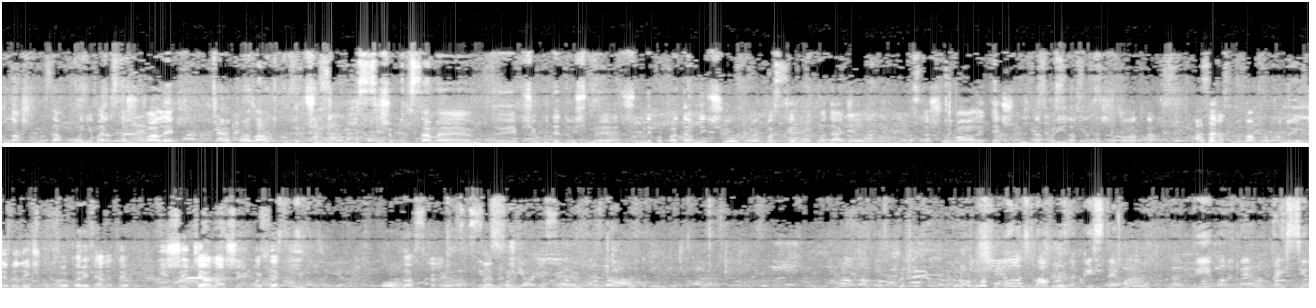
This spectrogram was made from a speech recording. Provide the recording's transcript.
в нашому загоні. Ми розташували е, палатку в зручному місці, щоб тут саме, е, якщо буде дощ, ми, щоб не попадав нічого. Костюр ми подалі розташували, те, щоб не загорілася наша палатка. А зараз ми вам пропонуємо невеличку переглянути із життя наших козаків. Будь ласка, сценочку. Було два козаки степу. Надибали дерево та й сіли.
